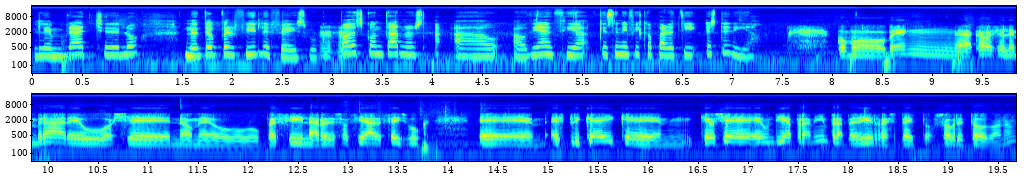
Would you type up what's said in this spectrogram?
lembrachelo no teu perfil de Facebook. Uh -huh. Podes contarnos a, a audiencia que significa para ti este día? Como ben acabas de lembrar, eu hoxe no meu perfil na rede social Facebook eh, expliquei que, que hoxe é un día para min para pedir respeto, sobre todo, non?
